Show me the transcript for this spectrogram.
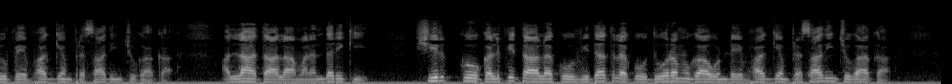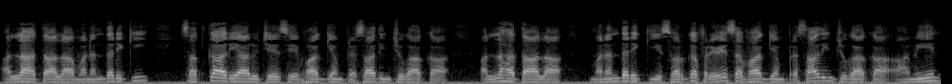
చూపే భాగ్యం ప్రసాదించుగాక. అల్లహతాలా మనందరికీ షిర్కు కల్పితాలకు విదతులకు దూరముగా ఉండే భాగ్యం ప్రసాదించుగాక. అల్లహతాలా మనందరికీ సత్కార్యాలు చేసే భాగ్యం ప్రసాదించుగాక. అల్లహతాలా మనందరికీ స్వర్గ ప్రవేశ భాగ్యం ప్రసాదించుగాక. ఆమీన్.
